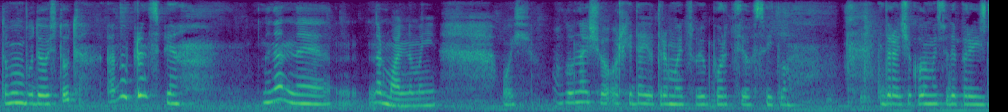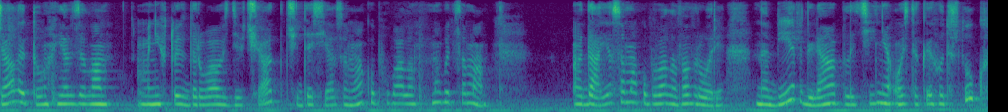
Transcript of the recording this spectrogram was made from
Тому буде ось тут. Ну, в принципі, мене не нормально мені. Ось. Головне, що орхідеї отримують свою порцію світла. І, до речі, коли ми сюди переїжджали, то я взяла, мені хтось дарував з дівчат, чи десь я сама купувала, мабуть, сама. Так, да, я сама купувала в Аврорі набір для плетіння ось таких от штук.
